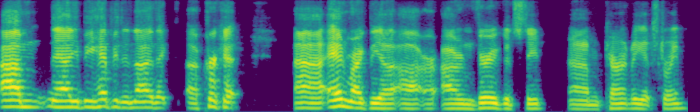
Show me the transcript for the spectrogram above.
Um, now you'd be happy to know that uh, cricket uh, and rugby are, are, are in very good stead um, currently at Stream.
